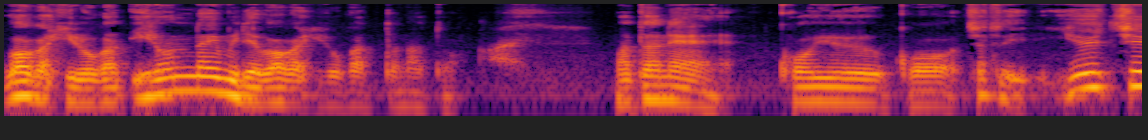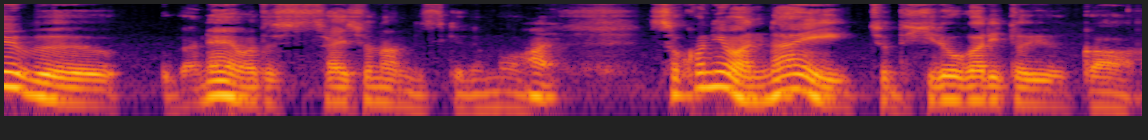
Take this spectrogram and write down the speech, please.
輪が広がっいろんな意味で輪が広がったなと。はいまたね、こういう、こう、ちょっと YouTube がね、私最初なんですけども、はいそこにはないちょっと広がりというか、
